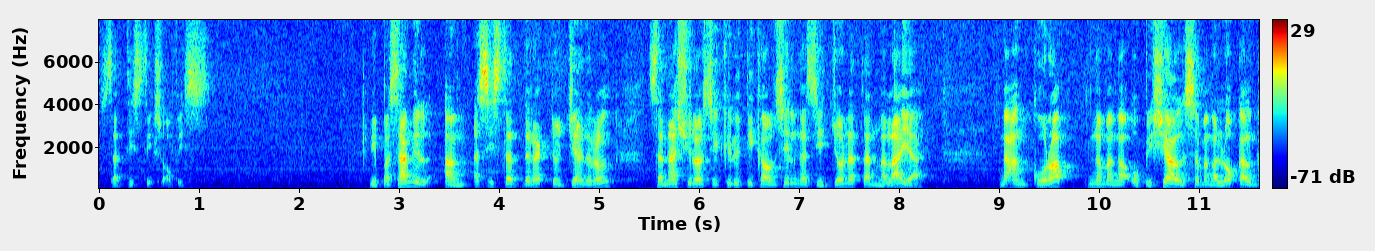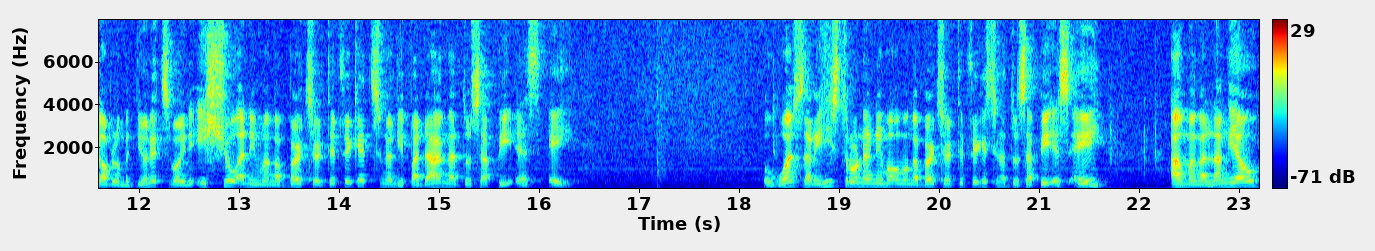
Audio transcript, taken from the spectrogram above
Statistics Office Nipasangil ang Assistant Director General sa National Security Council nga si Jonathan Malaya nga ang corrupt nga mga opisyal sa mga local government units mo ini-issue aning mga birth certificates nga gipada ngadto sa PSA. Ug once na rehistro na ni mao mga birth certificates ngadto sa PSA, ang mga langyaw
